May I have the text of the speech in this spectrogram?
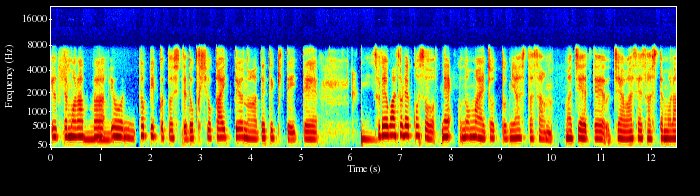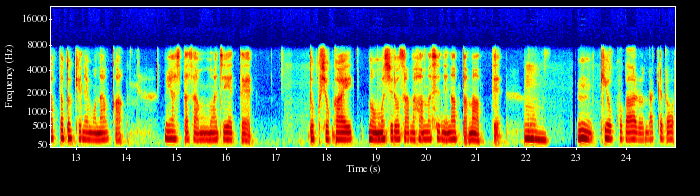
言ってもらったように、トピックとして読書会っていうのは出てきていて、それはそれこそね、この前ちょっと宮下さん交えて打ち合わせさせてもらった時にもなんか、宮下さんも交えて、読書会の面白さの話になったなってうん。うん、記憶があるんだけど、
